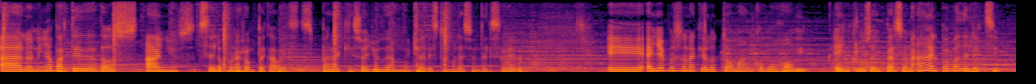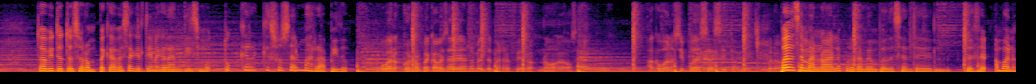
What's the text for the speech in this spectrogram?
a los niños a partir de dos años se le pone rompecabezas para que eso ayude mucho a la estimulación del cerebro. Eh, hay personas que lo toman como hobby e incluso hay personas, ah, el papá de Lexi, tú has visto todo ese rompecabezas que él tiene grandísimo, ¿tú crees que eso sea el más rápido? Bueno, con rompecabezas realmente me refiero, no, o sea, aunque bueno, sí puede ser así también. Pero Puede ser manual, pero también puede ser del, de ser. ah, bueno,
